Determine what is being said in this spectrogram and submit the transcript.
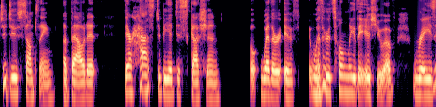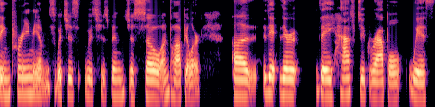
to do something about it. There has to be a discussion whether if whether it's only the issue of raising premiums, which is which has been just so unpopular, uh, they they have to grapple with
